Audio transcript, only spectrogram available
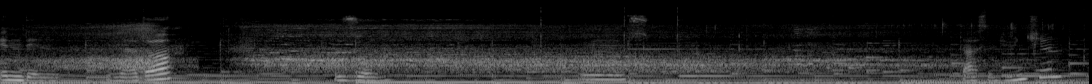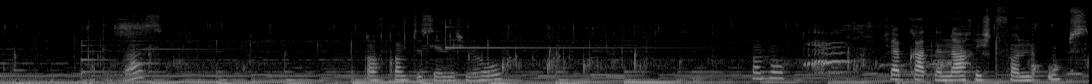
in den Nether. So. Und da ist ein Hühnchen. Warte, was? Auch kommt es hier nicht mehr hoch. Komm hoch. Ich habe gerade eine Nachricht von Ups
